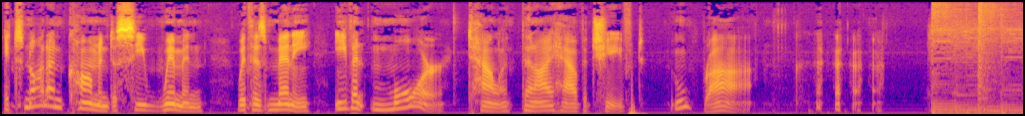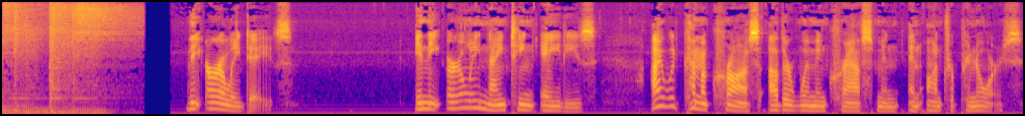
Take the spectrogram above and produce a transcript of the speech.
it's not uncommon to see women with as many, even more talent than I have achieved. Hoorah! the early days. In the early 1980s, I would come across other women craftsmen and entrepreneurs.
